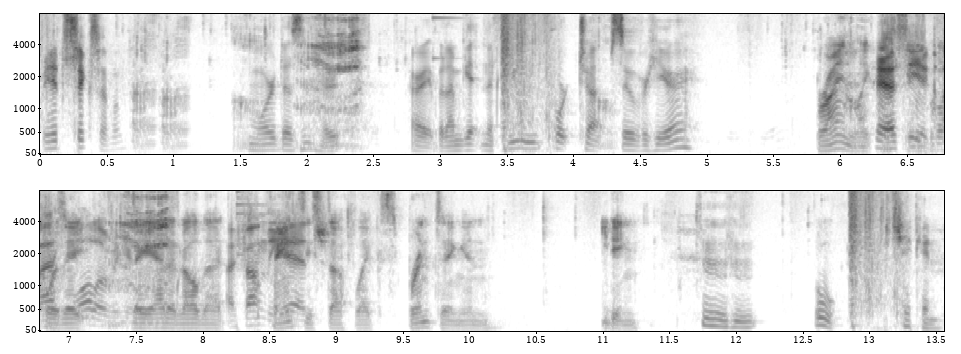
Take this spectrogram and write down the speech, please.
We had six of them. More doesn't hurt. All right, but I'm getting a few pork chops over here. Brian liked Hey, I this see game a before glass they wall over here. they added all that I found fancy edge. stuff like sprinting and eating. Mhm. Ooh, a chicken.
